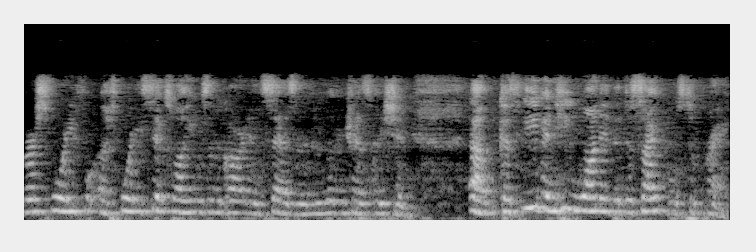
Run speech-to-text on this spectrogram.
verse 44, uh, 46, while he was in the garden, says in the New Living Translation, because um, even he wanted the disciples to pray.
